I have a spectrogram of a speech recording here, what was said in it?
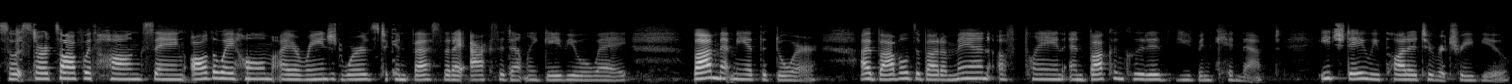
So it starts off with Hong saying, All the way home, I arranged words to confess that I accidentally gave you away. Ba met me at the door. I babbled about a man, a plane, and Ba concluded you'd been kidnapped. Each day we plotted to retrieve you.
